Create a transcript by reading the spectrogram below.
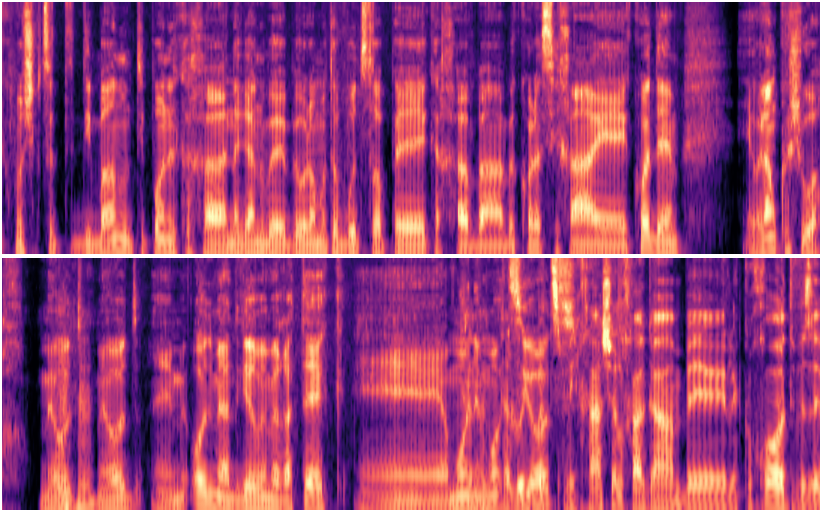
כמו שקצת דיברנו טיפונת ככה נגענו בעולמות ה bootstrap ככה בכל השיחה קודם. אה, עולם קשוח מאוד מהמם. מאוד אה, מאוד מאתגר ומרתק אה, המון תלוי אמוציות. בצמיחה שלך גם בלקוחות וזה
